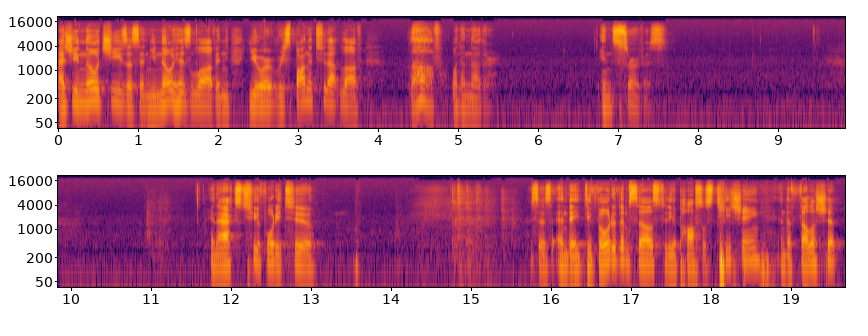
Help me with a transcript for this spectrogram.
As you know Jesus and you know his love and you're responding to that love, love one another in service. In Acts 2:42 it says, And they devoted themselves to the apostles' teaching and the fellowship,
